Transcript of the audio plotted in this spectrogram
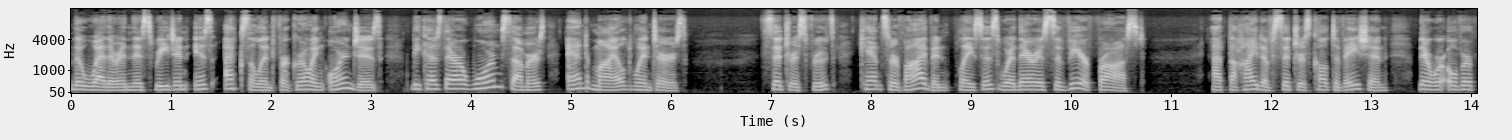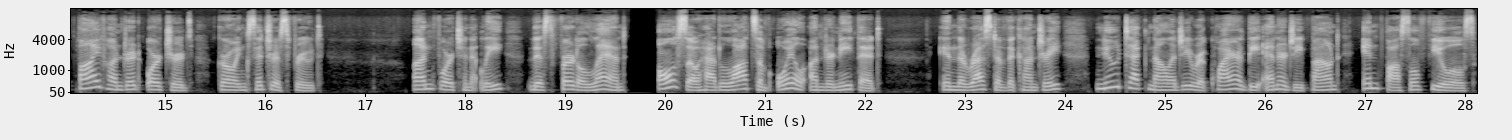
The weather in this region is excellent for growing oranges because there are warm summers and mild winters. Citrus fruits can't survive in places where there is severe frost. At the height of citrus cultivation, there were over 500 orchards growing citrus fruit. Unfortunately, this fertile land also had lots of oil underneath it. In the rest of the country, new technology required the energy found in fossil fuels.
